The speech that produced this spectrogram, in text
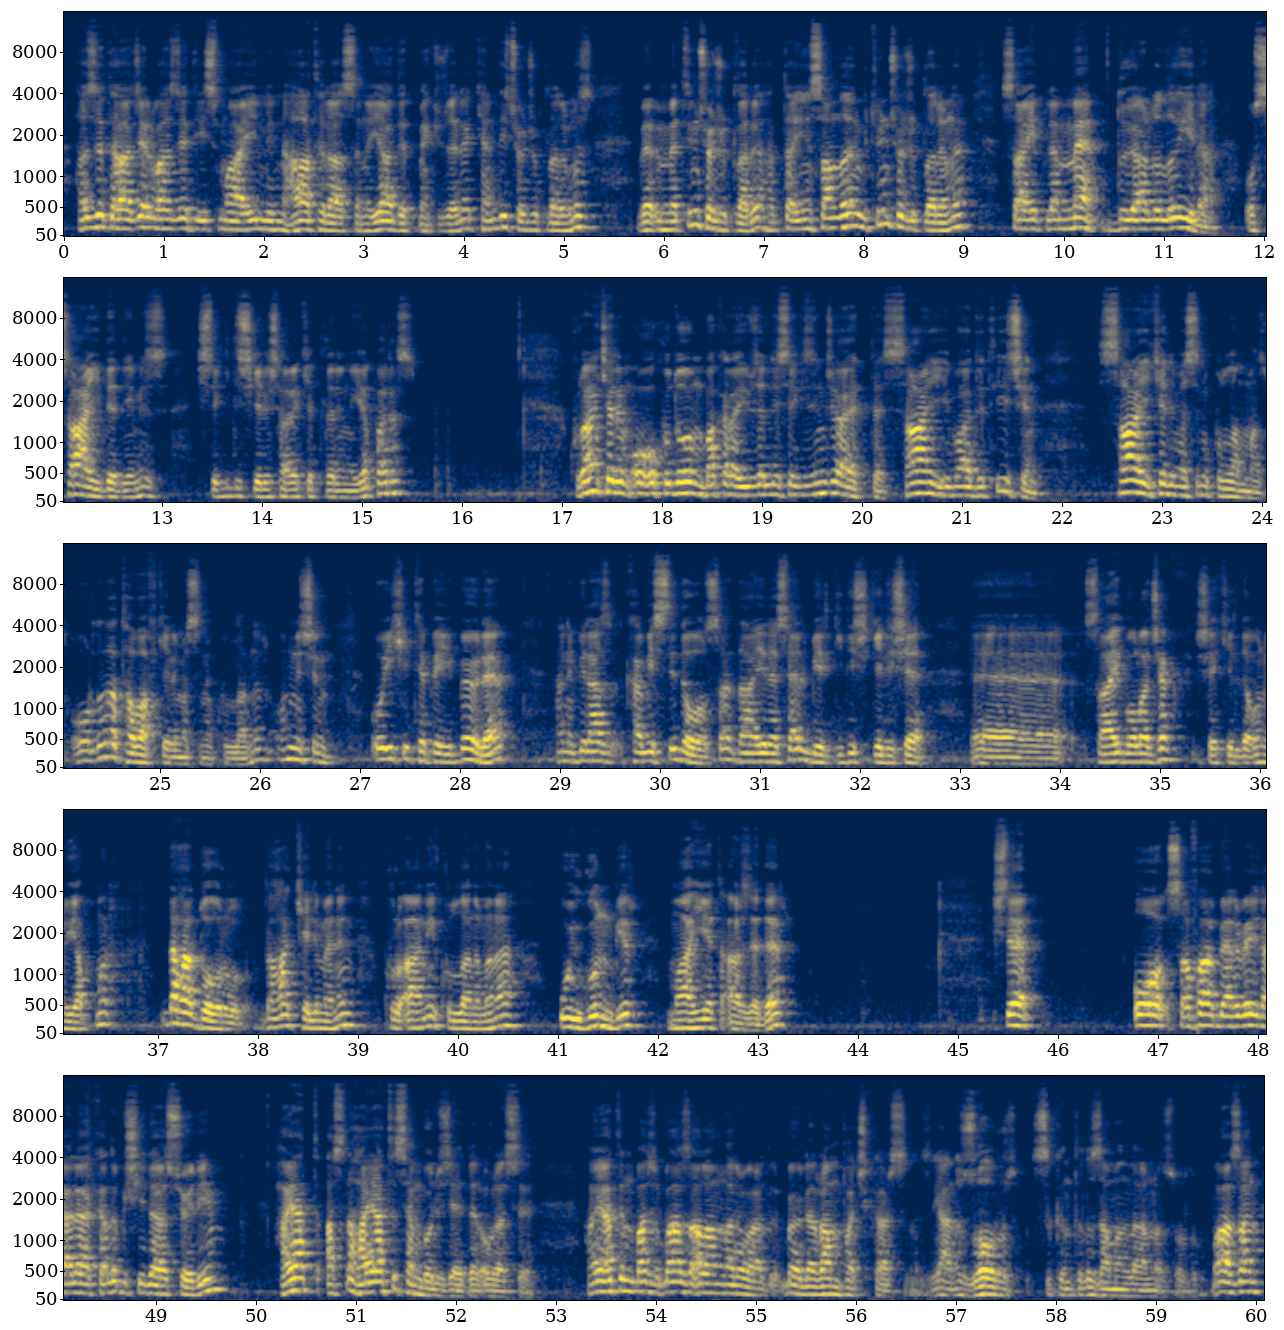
Hazreti Hacer ve Hazreti İsmail'in hatırasını yad etmek üzere kendi çocuklarımız ve ümmetin çocukları hatta insanlığın bütün çocuklarını sahiplenme duyarlılığıyla o sa'i dediğimiz işte gidiş geliş hareketlerini yaparız. Kur'an-ı Kerim o okuduğum Bakara 158. ayette sa'i ibadeti için sa'i kelimesini kullanmaz. Orada da tavaf kelimesini kullanır. Onun için o iki tepeyi böyle hani biraz kavisli de olsa dairesel bir gidiş gelişe e, sahip olacak şekilde onu yapmak daha doğru, daha kelimenin Kur'ani kullanımına uygun bir mahiyet arz eder. İşte o Safa Berve ile alakalı bir şey daha söyleyeyim. Hayat aslında hayatı sembolize eder orası. Hayatın bazı, alanları vardır. Böyle rampa çıkarsınız. Yani zor, sıkıntılı zamanlarınız olur. Bazen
